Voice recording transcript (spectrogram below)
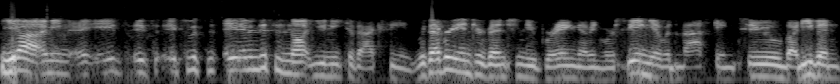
Yeah, I mean, it's it's it's with. I mean, this is not unique to vaccines. With every intervention you bring, I mean, we're seeing it with masking too. But even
